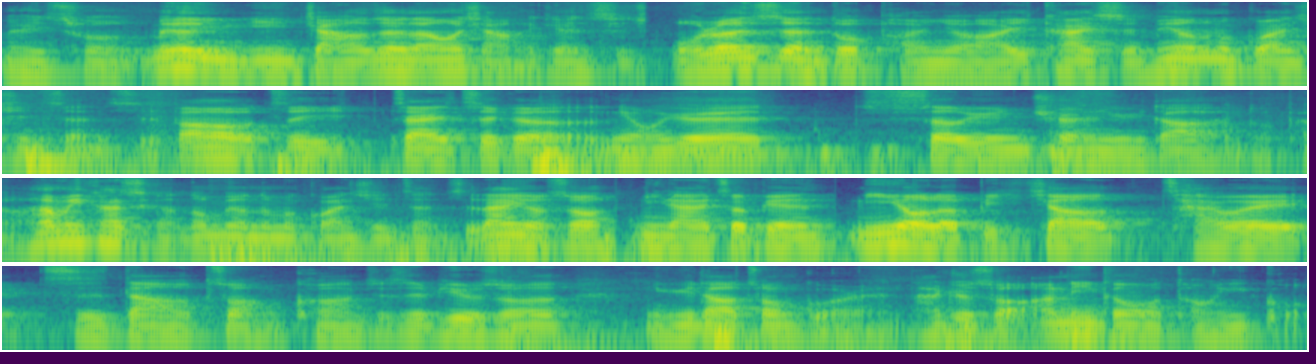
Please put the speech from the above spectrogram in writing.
没错，没有你讲到这，让我想到一件事情。我认识很多朋友啊，一开始没有那么关心政治，包括我自己在这个纽约社运圈遇到很多朋友，他们一开始可能都没有那么关心政治，但有时候你来这边，你有了比较才会知道状况。就是譬如说，你遇到中国人，他就说啊，你跟我同一国，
